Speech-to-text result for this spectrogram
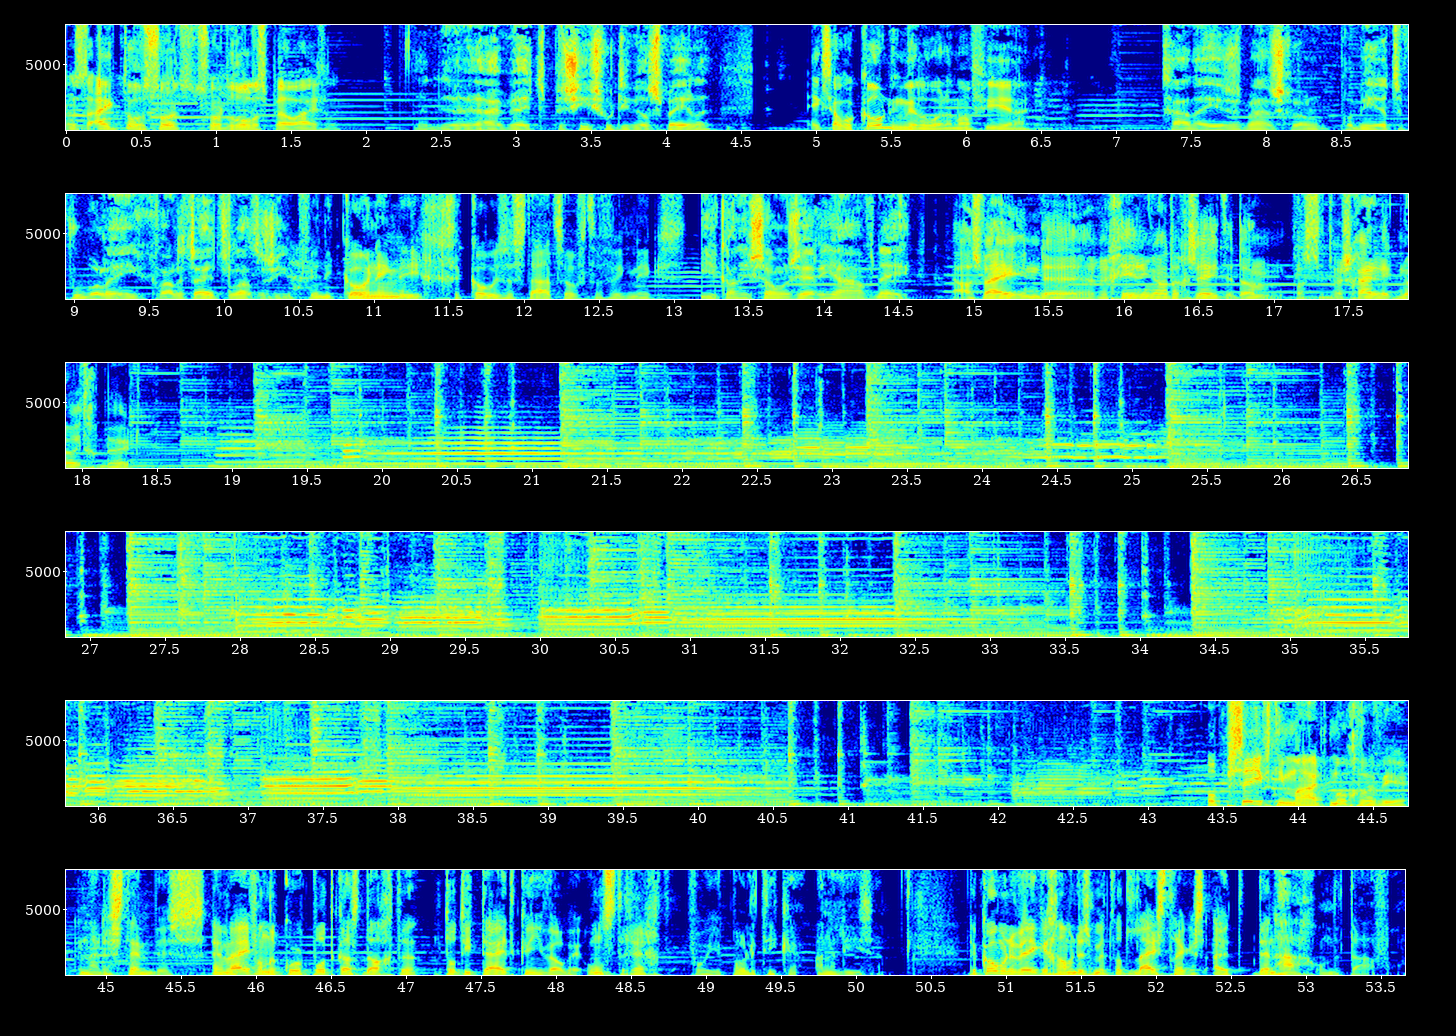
Dat is eigenlijk toch een soort, soort rollenspel eigenlijk. En, eh, hij weet precies hoe hij wil spelen. Ik zou wel koning willen worden, man, vier jaar. Ga daar eerst maar eens gewoon proberen te voetballen en je kwaliteit te laten zien. Ik vind die koning, die gekozen staatshoofd, dat vind ik niks. Je kan niet zomaar zeggen ja of nee. Ja, als wij in de regering hadden gezeten, dan was dit waarschijnlijk nooit gebeurd. Op 17 maart mogen we weer naar de stembus. En wij van de Core Podcast dachten, tot die tijd kun je wel bij ons terecht voor je politieke analyse. De komende weken gaan we dus met wat lijsttrekkers uit Den Haag om de tafel.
